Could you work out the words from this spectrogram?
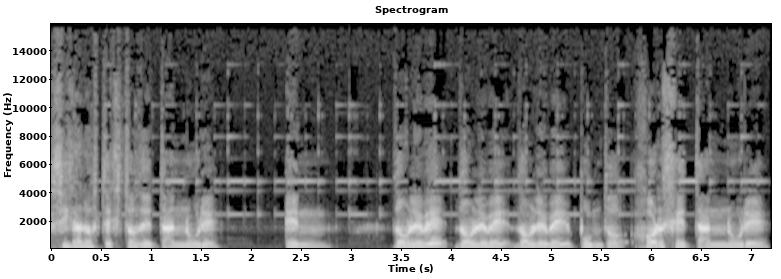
Siga los textos de Tanure en www.jorgetanure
